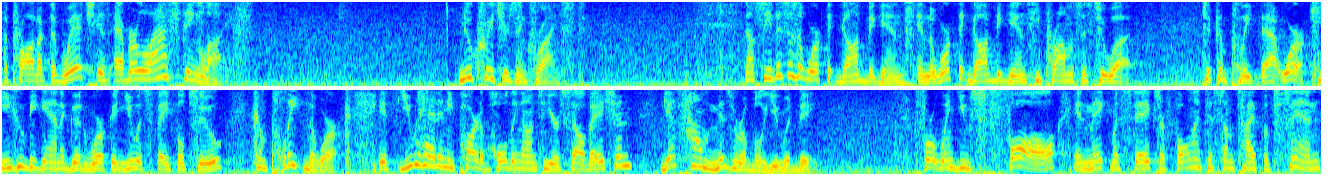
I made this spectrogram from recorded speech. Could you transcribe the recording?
the product of which is everlasting life. New creatures in Christ. Now, see, this is a work that God begins. In the work that God begins, He promises to what? To complete that work. He who began a good work in you is faithful to complete the work. If you had any part of holding on to your salvation, guess how miserable you would be? For when you fall and make mistakes or fall into some type of sin,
